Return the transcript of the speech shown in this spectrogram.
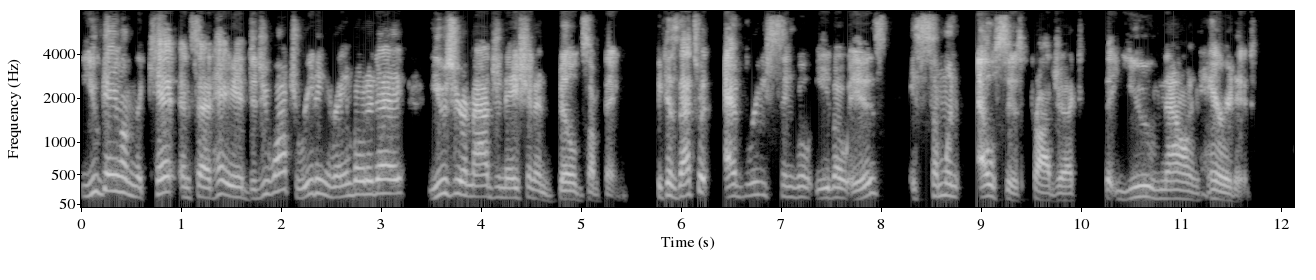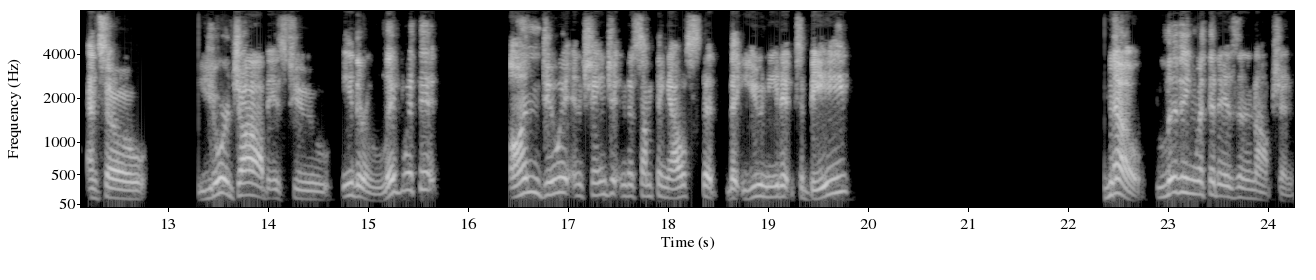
you gave them the kit and said, Hey, did you watch Reading Rainbow today? Use your imagination and build something. Because that's what every single Evo is, is someone else's project that you've now inherited. And so your job is to either live with it, undo it and change it into something else that, that you need it to be, No, living with it isn't an option.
